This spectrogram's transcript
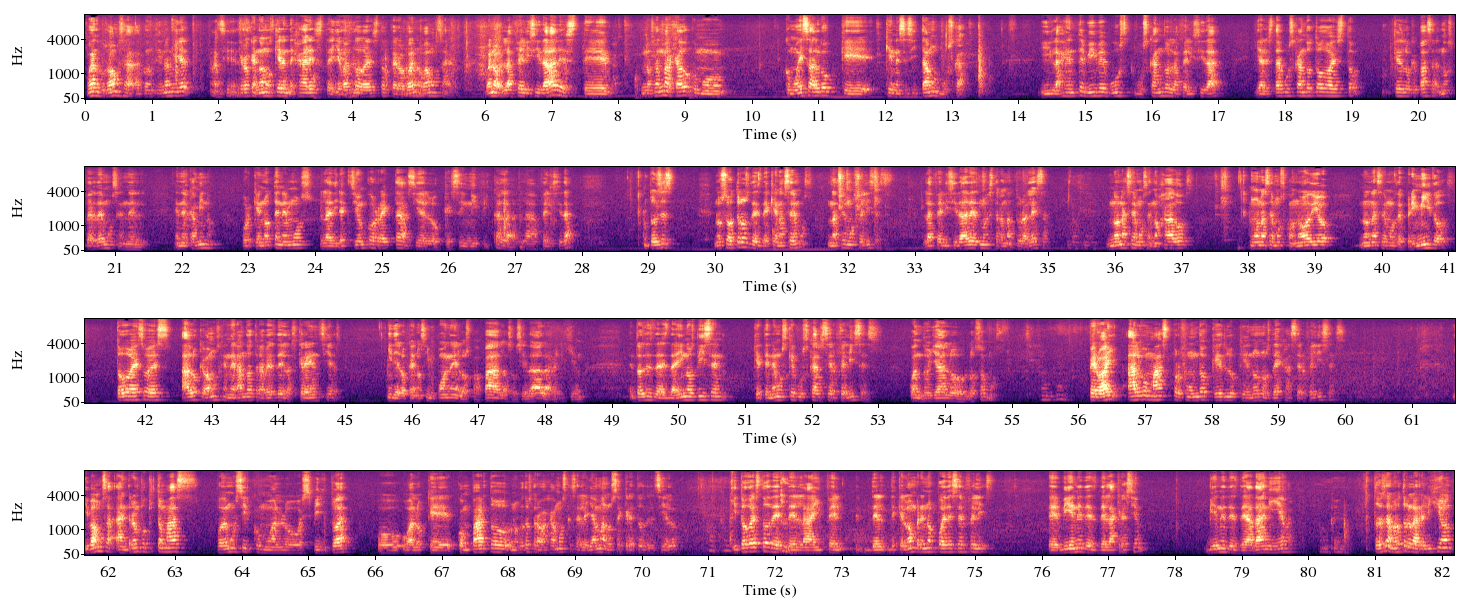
Bueno, pues vamos a, a continuar, Miguel. Así es. Creo que no nos quieren dejar este, llevar todo esto, pero bueno, vamos a... Bueno, la felicidad este, nos han marcado como, como es algo que, que necesitamos buscar. Y la gente vive bus- buscando la felicidad y al estar buscando todo esto, ¿qué es lo que pasa? Nos perdemos en el, en el camino porque no tenemos la dirección correcta hacia lo que significa la, la felicidad. Entonces, nosotros desde que nacemos, nacemos felices. La felicidad es nuestra naturaleza. No nacemos enojados, no nacemos con odio, no nacemos deprimidos. Todo eso es algo que vamos generando a través de las creencias y de lo que nos impone los papás, la sociedad, la religión. Entonces desde ahí nos dicen que tenemos que buscar ser felices cuando ya lo, lo somos. Pero hay algo más profundo que es lo que no nos deja ser felices. Y vamos a, a entrar un poquito más, podemos ir como a lo espiritual o, o a lo que comparto, nosotros trabajamos que se le llaman los secretos del cielo. Y todo esto de, de la infel- de, de que el hombre no puede ser feliz eh, viene desde la creación, viene desde Adán y Eva. Ok. Entonces a nosotros la religión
